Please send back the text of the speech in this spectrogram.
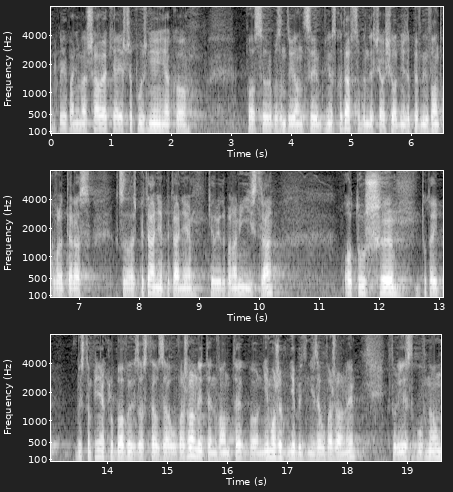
Dziękuję Pani Marszałek. Ja jeszcze później jako poseł reprezentujący wnioskodawców będę chciał się odnieść do pewnych wątków, ale teraz chcę zadać pytanie. Pytanie kieruję do Pana Ministra. Otóż e, tutaj w wystąpieniach klubowych został zauważony ten wątek, bo nie może nie być niezauważony, który jest główną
